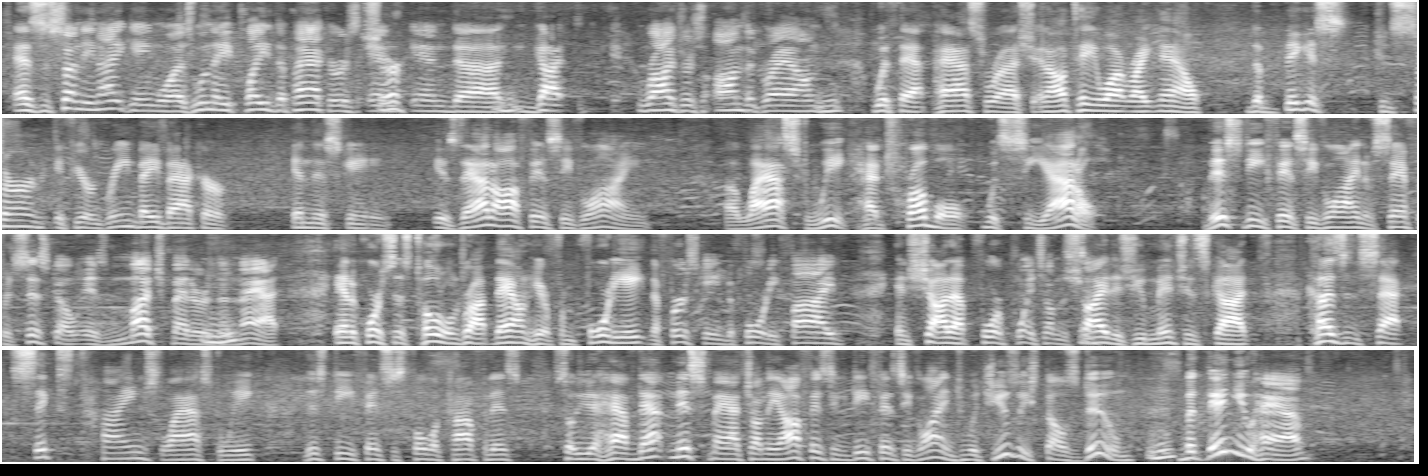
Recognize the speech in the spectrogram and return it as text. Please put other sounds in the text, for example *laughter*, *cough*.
as the Sunday night game was when they played the Packers sure. and, and uh, mm-hmm. got Rodgers on the ground mm-hmm. with that pass rush. And I'll tell you what, right now, the biggest concern if you're a Green Bay backer in this game is that offensive line uh, last week had trouble with Seattle this defensive line of San Francisco is much better mm-hmm. than that. And of course, this total dropped down here from 48 in the first game to 45 and shot up four points on the sure. side, as you mentioned, Scott. Cousins sacked six times last week. This defense is full of confidence. So you have that mismatch on the offensive defensive line, which usually spells doom. Mm-hmm. But then you have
